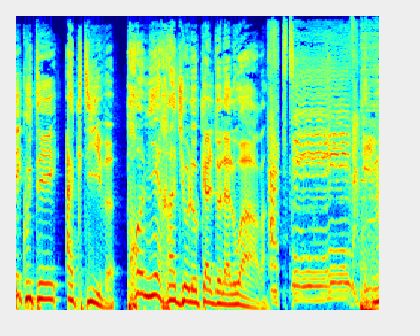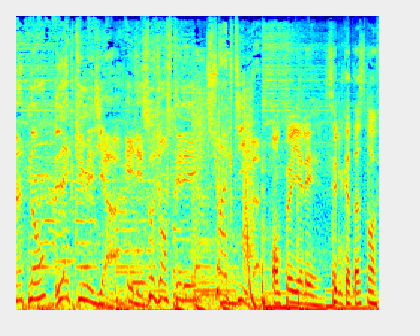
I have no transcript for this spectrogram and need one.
Vous écoutez Active, première radio locale de la Loire. Active. Et maintenant, l'actu média et les audiences télé sur Active. On peut y aller, c'est une catastrophe.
